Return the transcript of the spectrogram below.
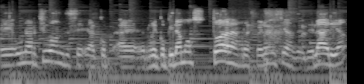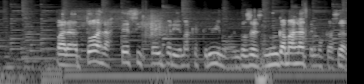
eh, un archivo donde se, eh, recopilamos todas las referencias del área para todas las tesis, paper y demás que escribimos. Entonces nunca más las tenemos que hacer.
